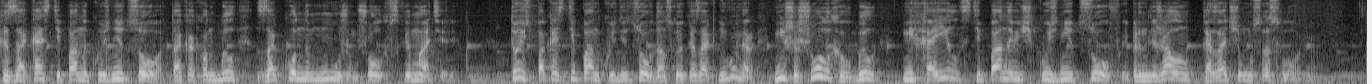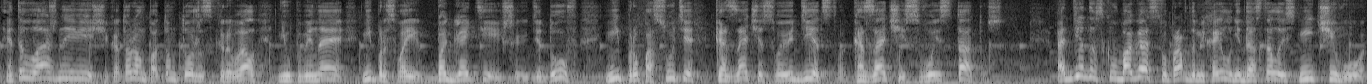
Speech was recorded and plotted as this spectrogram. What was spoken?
казака Степана Кузнецова, так как он был законным мужем Шолоховской матери – то есть, пока Степан Кузнецов, донской казак, не умер, Миша Шолохов был Михаил Степанович Кузнецов, и принадлежал он к казачьему сословию. Это важные вещи, которые он потом тоже скрывал, не упоминая ни про своих богатейших дедов, ни про, по сути, казачье свое детство, казачий свой статус – от дедовского богатства, правда, Михаилу не досталось ничего.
